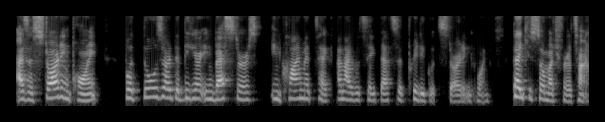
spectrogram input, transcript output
as a starting point, but those are the bigger investors in climate tech. And I would say that's a pretty good starting point. Thank you so much for your time.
